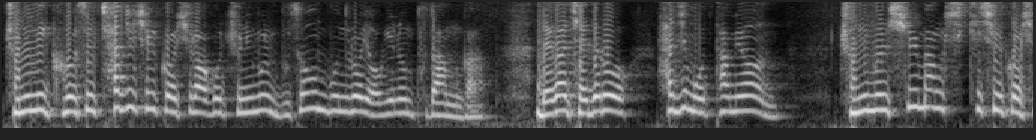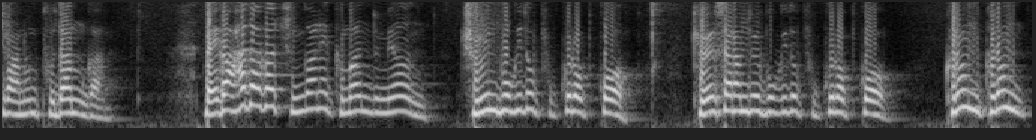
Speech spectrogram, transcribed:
주님이 그것을 찾으실 것이라고 주님을 무서운 분으로 여기는 부담감. 내가 제대로 하지 못하면 주님을 실망시키실 것이라는 부담감, 내가 하다가 중간에 그만두면 주님 보기도 부끄럽고, 교회 사람들 보기도 부끄럽고, 그런, 그런,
